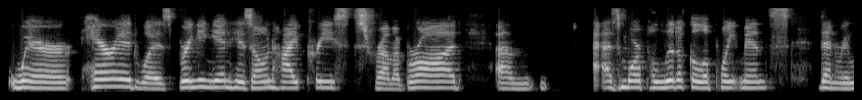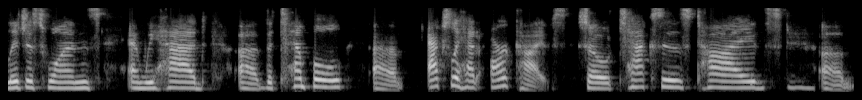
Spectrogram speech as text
where Herod was bringing in his own high priests from abroad um, as more political appointments than religious ones. And we had uh, the temple uh, actually had archives. So taxes, tithes, mm. um,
